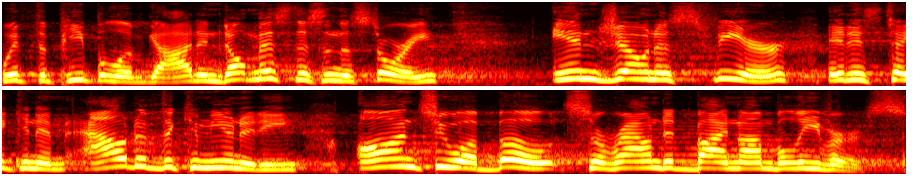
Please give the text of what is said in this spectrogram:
with the people of God. And don't miss this in the story in Jonah's fear, it has taken him out of the community onto a boat surrounded by non believers.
